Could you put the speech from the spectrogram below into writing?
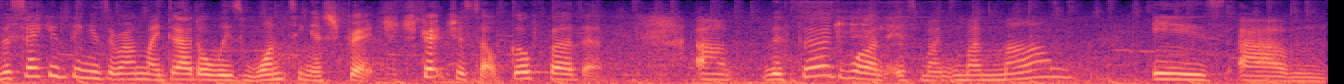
the second thing is around my dad always wanting a stretch. Stretch yourself, go further. Um, the third one is my, my mom is um,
